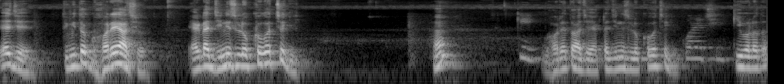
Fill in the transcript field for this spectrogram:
এই যে তুমি তো ঘরে আছো। একটা জিনিস লক্ষ্য করছ কি? হ্যাঁ? ঘরে তো আছে একটা জিনিস লক্ষ্য করছ কি? কি বলো তো?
